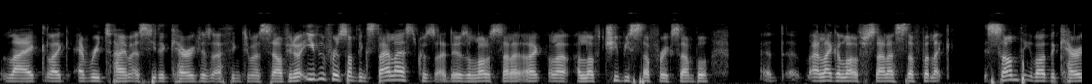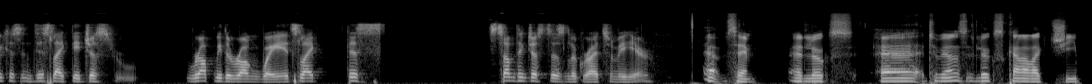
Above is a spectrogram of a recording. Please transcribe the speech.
like like every time I see the characters, I think to myself, you know, even for something stylized, because there's a lot of style. Like I love chibi stuff, for example. Uh, I like a lot of stylized stuff, but like something about the characters in this, like they just rub me the wrong way. It's like this something just doesn't look right to me here. Yeah, same. It looks, uh, to be honest, it looks kind of like cheap.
